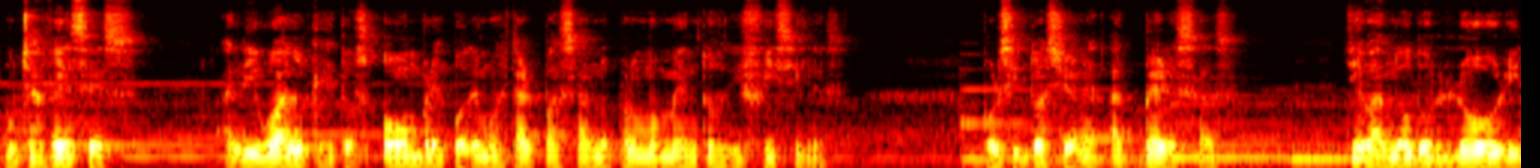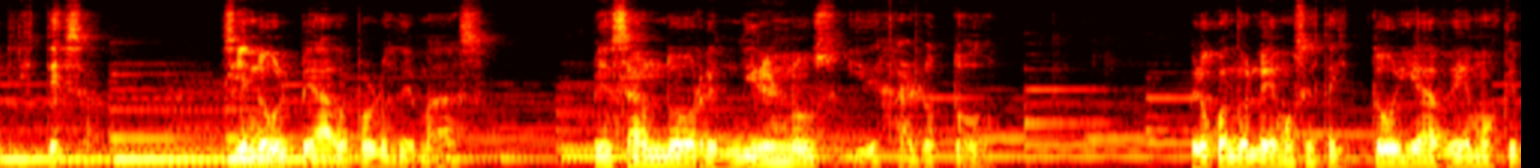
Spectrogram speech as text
Muchas veces, al igual que estos hombres, podemos estar pasando por momentos difíciles por situaciones adversas, llevando dolor y tristeza, siendo golpeado por los demás, pensando rendirnos y dejarlo todo. Pero cuando leemos esta historia vemos que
